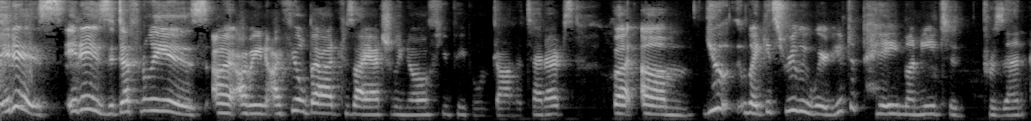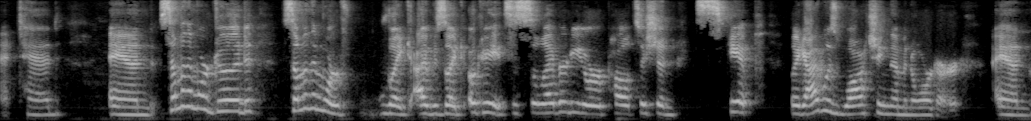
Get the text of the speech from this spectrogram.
It is. It is. It definitely is. I, I mean, I feel bad because I actually know a few people who've gone to TEDx, but um you like it's really weird you have to pay money to present at ted and some of them were good some of them were like i was like okay it's a celebrity or a politician skip like i was watching them in order and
